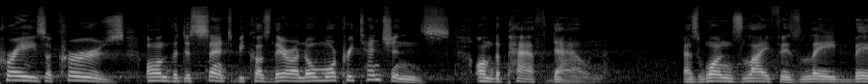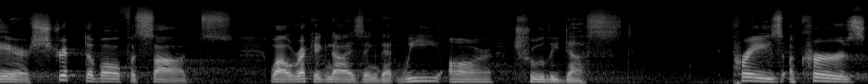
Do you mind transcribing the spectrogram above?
praise occurs on the descent because there are no more pretensions on the path down. As one's life is laid bare, stripped of all facades, while recognizing that we are truly dust. Praise occurs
